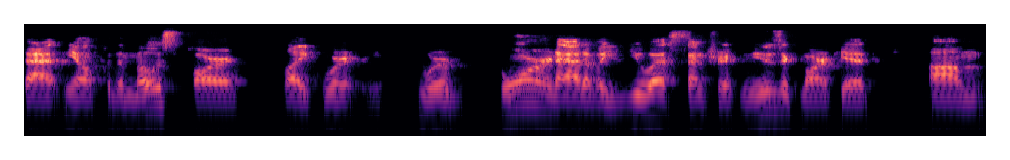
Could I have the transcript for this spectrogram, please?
that you know for the most part like we're we're born out of a US centric music market um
